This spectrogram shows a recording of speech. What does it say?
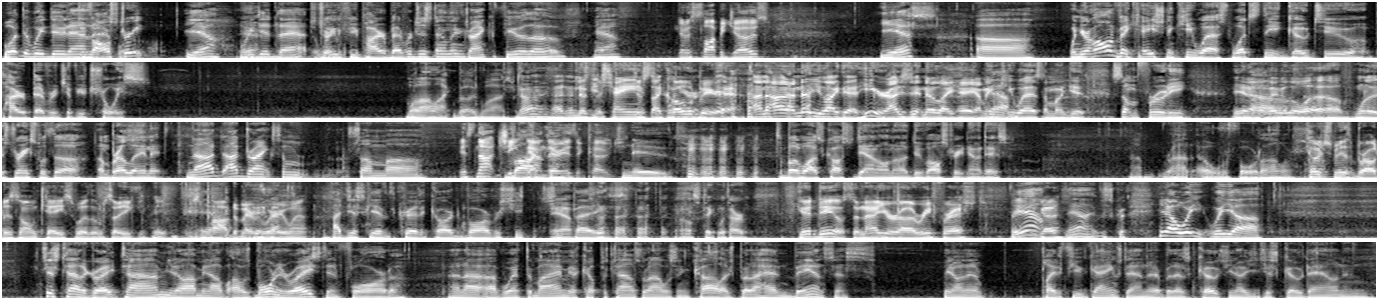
What did we do down Duval there? Street? Yeah, we Yeah. did that. Did drink we a few pirate beverages down there? drank a few of those. Yeah. Go to Sloppy Joe's. Yes. Uh, When you're on vacation in Key West, what's the go-to pirate beverage of your choice? well, I like Budweiser. All right, I didn't know if you Just a- changed just a like cold beer. Yeah, I know, I know you like that here. I just didn't know like, hey, I'm in Yeah. Key West. I'm gonna get something fruity. You know, No. maybe a little uh, one of those drinks with a umbrella in it. No, I, I drank some some uh, It's not cheap down there, is it, Coach? new. It's a Budweiser cost you down on uh, Duval Street nowadays. Right over four dollars. Coach Smith brought his own case with him, so he, can- he just Yeah. popped them everywhere he went. I just give the credit card to Barbara. She she Yeah. pays. I'll stick with her. Good deal. So now you're uh, refreshed, ready yeah, to go. yeah, it was great. You know, we we uh Just had a great time. You know, I mean, I, I was born and raised in Florida, and I, I went to Miami a couple of times when I was in college, but I hadn't been since, you know, then played a few games down there. But as a coach, you know, you just go down and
